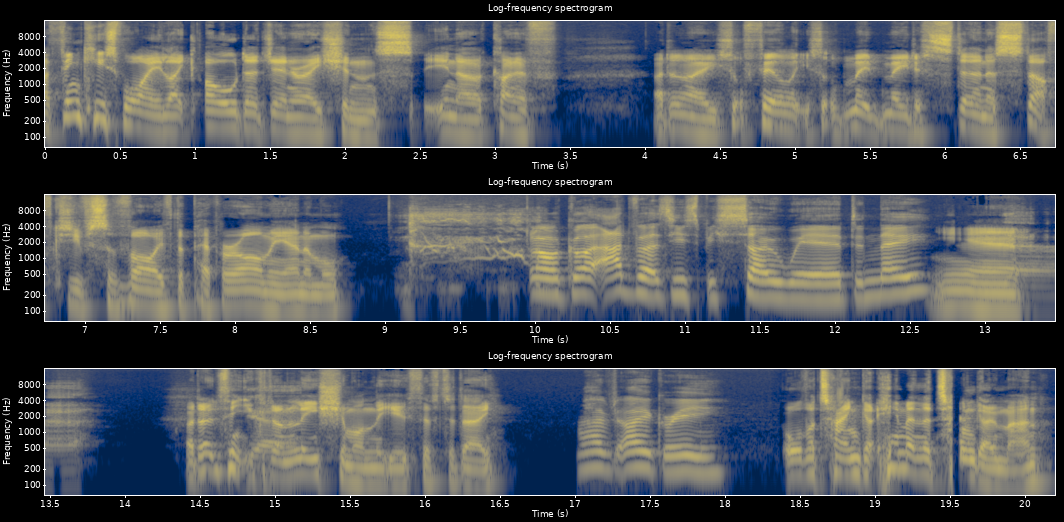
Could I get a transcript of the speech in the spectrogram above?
I think he's why like older generations, you know, kind of I don't know, you sort of feel like you're sort of made, made of sterner stuff because you've survived the Peperami animal. Oh god, adverts used to be so weird, didn't they? Yeah. Yeah. I don't think you could unleash him on the youth of today. I, I agree. Or the tango, him and the tango man,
